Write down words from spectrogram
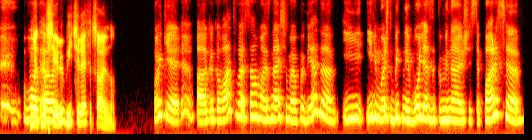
вот, Нет, мы а... все любители официально. Окей. А какова твоя самая значимая победа и, или, может быть, наиболее запоминающаяся партия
